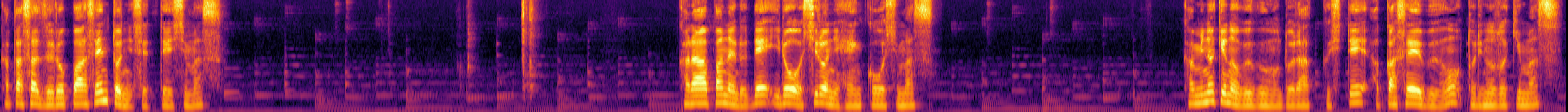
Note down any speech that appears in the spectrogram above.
硬さ0%に設定します。カラーパネルで色を白に変更します。髪の毛の部分をドラッグして赤成分を取り除きます。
